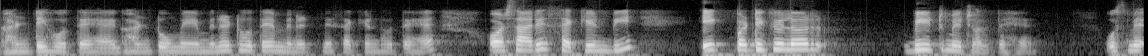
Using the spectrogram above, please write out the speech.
घंटे होते हैं घंटों में मिनट होते हैं मिनट में सेकंड होते हैं। और सारे सेकंड भी एक पर्टिकुलर बीट में चलते हैं। उसमें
